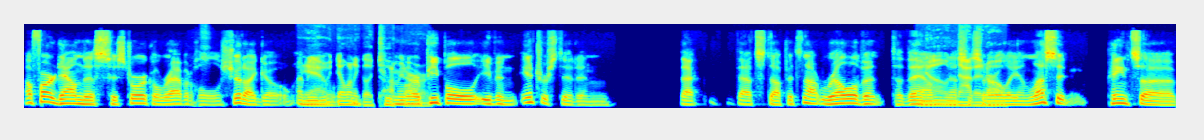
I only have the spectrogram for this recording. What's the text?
how far down this historical rabbit hole should I go? I yeah, mean, we don't want to go too I mean, far. are people even interested in that that stuff? It's not relevant to them No, not at all. necessarily, unless it paints a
